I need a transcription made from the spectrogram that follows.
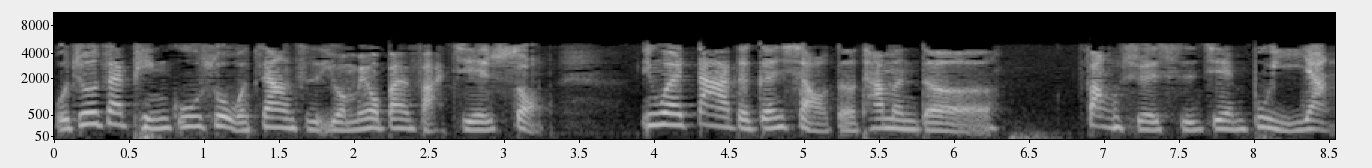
我就在评估说我这样子有没有办法接送，因为大的跟小的他们的放学时间不一样。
